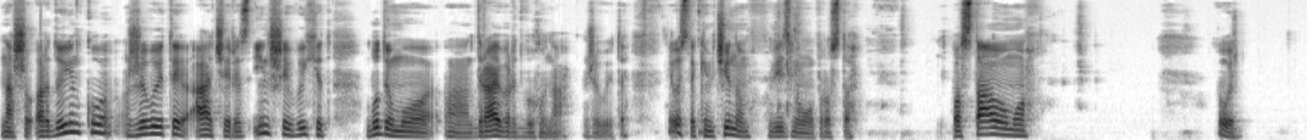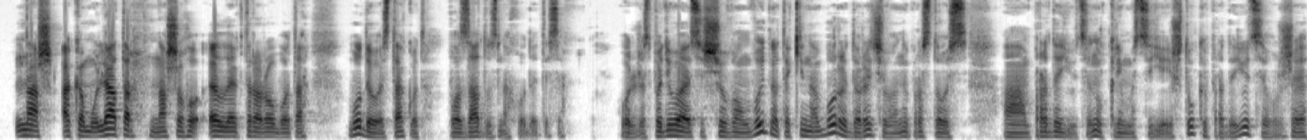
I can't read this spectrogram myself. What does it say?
нашу Arduino живити, а через інший вихід будемо е, драйвер двигуна живити. І ось таким чином візьмемо, просто поставимо ось наш акумулятор нашого електроробота буде ось так от позаду знаходитися. Отже, сподіваюся, що вам видно такі набори, до речі, вони просто ось а, продаються. Ну, крім ось цієї штуки, продаються, вже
